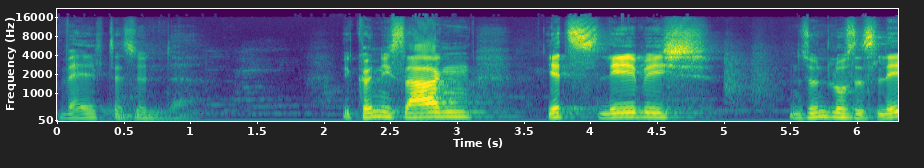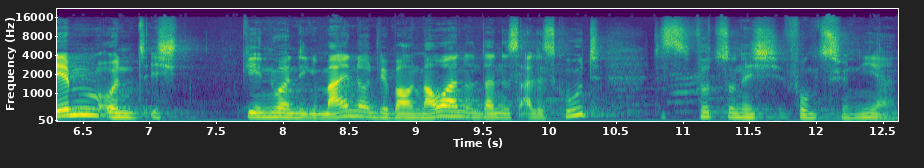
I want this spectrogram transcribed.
Welt der Sünde. Wir können nicht sagen, jetzt lebe ich ein sündloses Leben und ich gehe nur in die Gemeinde und wir bauen Mauern und dann ist alles gut. Das wird so nicht funktionieren,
